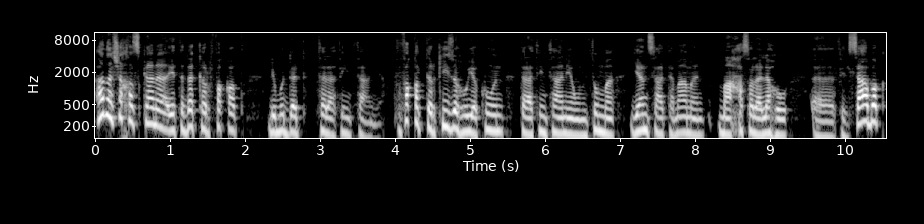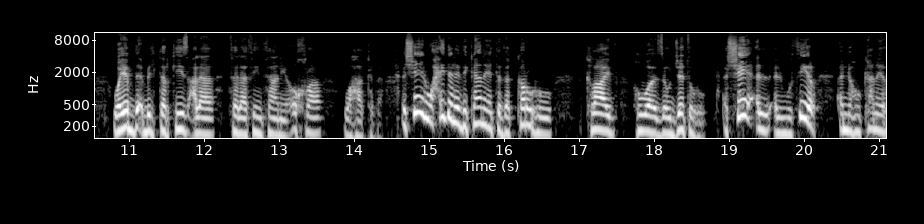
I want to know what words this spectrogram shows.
هذا الشخص كان يتذكر فقط لمدة 30 ثانية ففقط تركيزه يكون 30 ثانية ومن ثم ينسى تماما ما حصل له آه، في السابق ويبدأ بالتركيز على 30 ثانية أخرى وهكذا. الشيء الوحيد الذي كان يتذكره كلايف هو زوجته. الشيء المثير أنه كان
